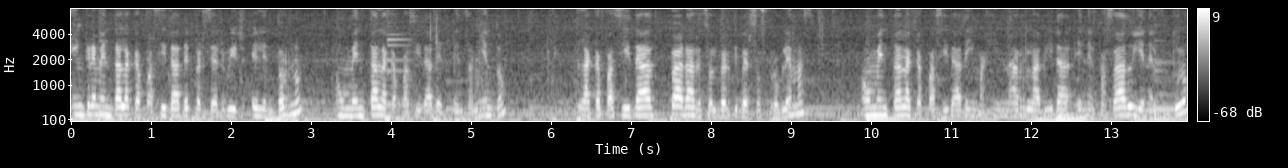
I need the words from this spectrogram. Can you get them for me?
incrementa la capacidad de percibir el entorno, aumenta la capacidad de pensamiento, la capacidad para resolver diversos problemas, aumenta la capacidad de imaginar la vida en el pasado y en el futuro,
